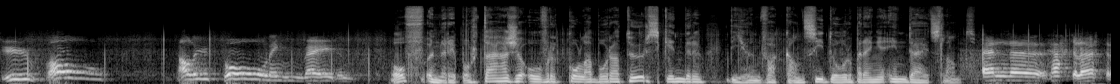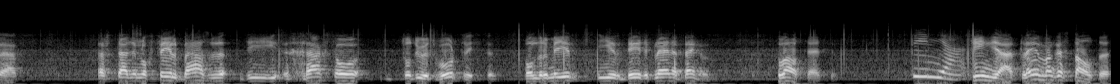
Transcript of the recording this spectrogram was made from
Uw volk zal uw koning wijden. Of een reportage over collaborateurskinderen die hun vakantie doorbrengen in Duitsland. En uh, geachte luisteraars, er staan er nog veel bazen die graag zo tot u het woord richten. Onder meer hier deze kleine bengel. Hoe oud zijt je? Tien jaar. Tien jaar, klein van gestalte,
